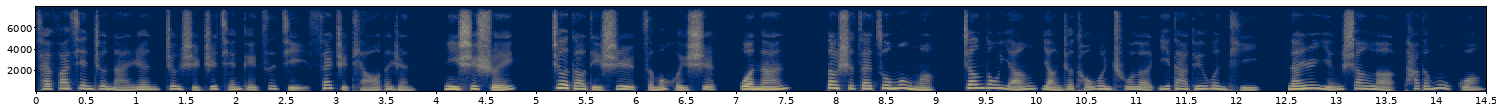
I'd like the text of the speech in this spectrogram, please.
才发现这男人正是之前给自己塞纸条的人。你是谁？这到底是怎么回事？我难道是在做梦吗？张东阳仰着头问出了一大堆问题。男人迎上了他的目光，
